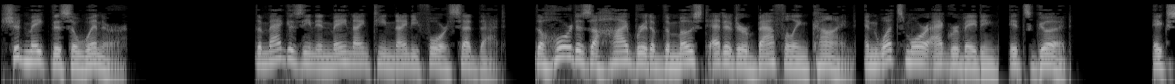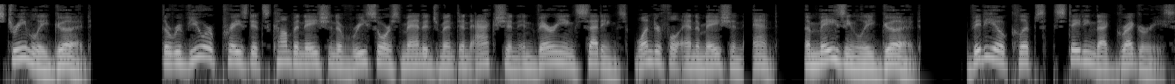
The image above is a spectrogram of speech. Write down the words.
should make this a winner." The magazine in May 1994 said that, "...the Horde is a hybrid of the most editor-baffling kind, and what's more aggravating, it's good. Extremely good." The reviewer praised its combination of resource management and action in varying settings, wonderful animation, and "...amazingly good." video clips, stating that Gregory's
